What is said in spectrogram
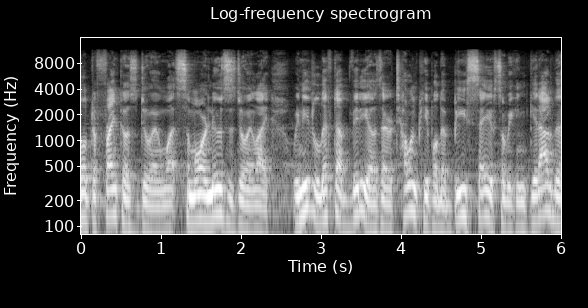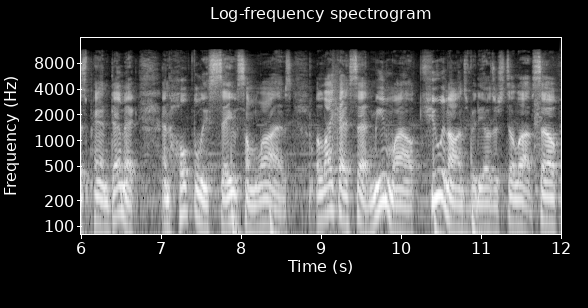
Philip DeFranco's doing, what Some More News is doing. Like, we need to lift up videos that are telling people to be safe so we can get out of this pandemic and hopefully save some lives. But like I said, meanwhile, QAnon's videos are still up. So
